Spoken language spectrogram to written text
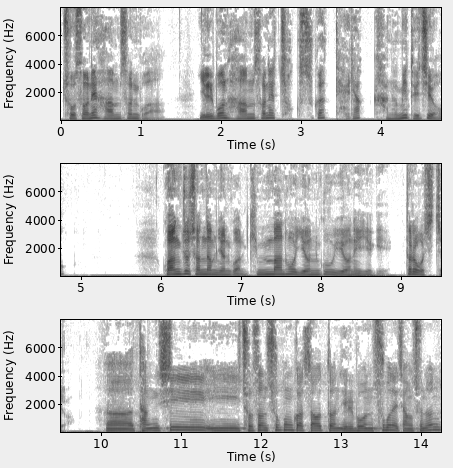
조선의 함선과 일본 함선의 척수가 대략 가늠이 되지요. 광주 전남연구원 김만호 연구위원의 얘기 들어보시죠. 어, 당시 이 조선 수군과 싸웠던 일본 수군의 장수는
